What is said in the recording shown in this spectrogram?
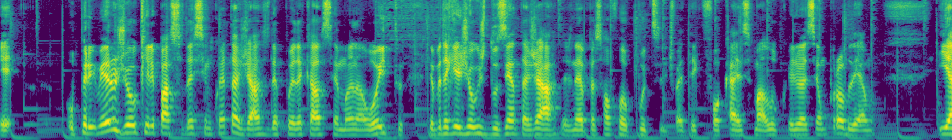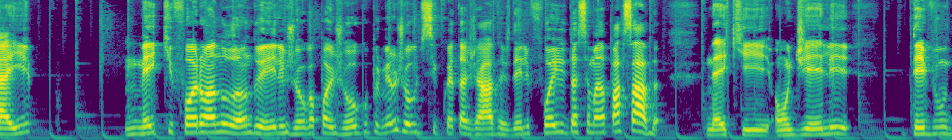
e o primeiro jogo que ele passou das 50 jardas depois daquela semana 8, depois daquele jogo de 200 jardas, né? O pessoal falou, putz, a gente vai ter que focar nesse maluco, ele vai ser um problema. E aí, meio que foram anulando ele jogo após jogo. O primeiro jogo de 50 jardas dele foi da semana passada, né? Que, onde ele teve um,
